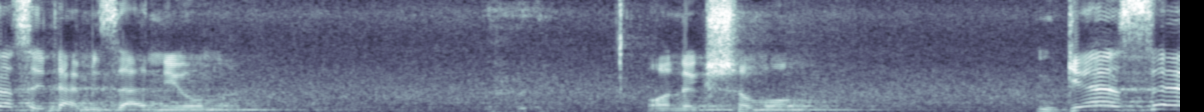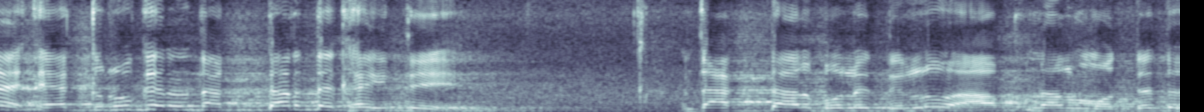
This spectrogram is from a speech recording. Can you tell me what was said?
কাছে এটা আমি জানিও না। অনেক সময় গেছে এক রোগের ডাক্তার দেখাইতে। ডাক্তার বলে দিল, আপনার মধ্যে তো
